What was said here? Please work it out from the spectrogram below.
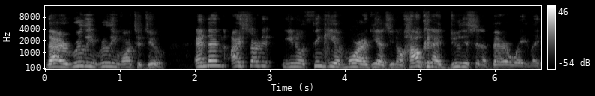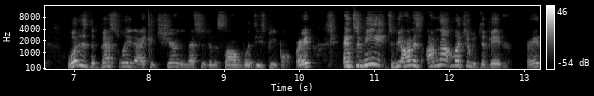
that I really, really want to do. And then I started, you know, thinking of more ideas. You know, how can I do this in a better way? Like, what is the best way that I could share the message of Islam with these people, right? And to me, to be honest, I'm not much of a debater, right?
